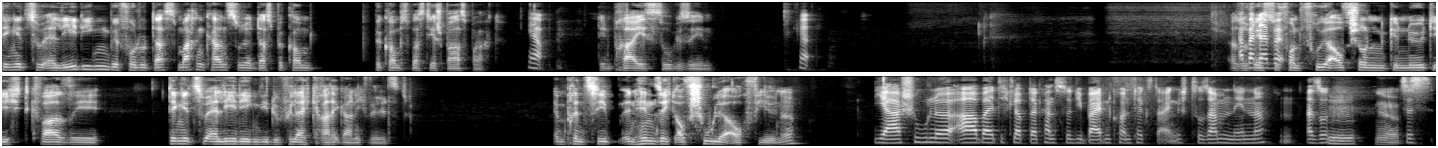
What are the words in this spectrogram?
Dinge zu erledigen, bevor du das machen kannst oder das bekomm, bekommst, was dir Spaß macht. Ja. Den Preis so gesehen. Ja. Also Aber wirst du von früh auf schon genötigt, quasi Dinge zu erledigen, die du vielleicht gerade gar nicht willst. Im Prinzip in Hinsicht auf Schule auch viel, ne? Ja, Schule, Arbeit, ich glaube, da kannst du die beiden Kontexte eigentlich zusammennehmen, ne? Also, mhm. Ja. es ist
